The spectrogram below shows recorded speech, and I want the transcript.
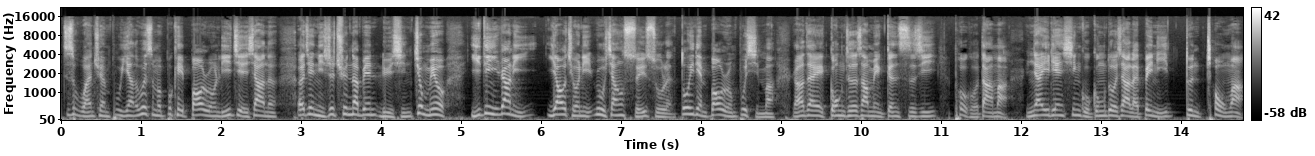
这是完全不一样的。为什么不可以包容理解一下呢？而且你是去那边旅行，就没有一定让你要求你入乡随俗了，多一点包容不行吗？然后在公车上面跟司机破口大骂，人家。他一天辛苦工作下来，被你一顿臭骂，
